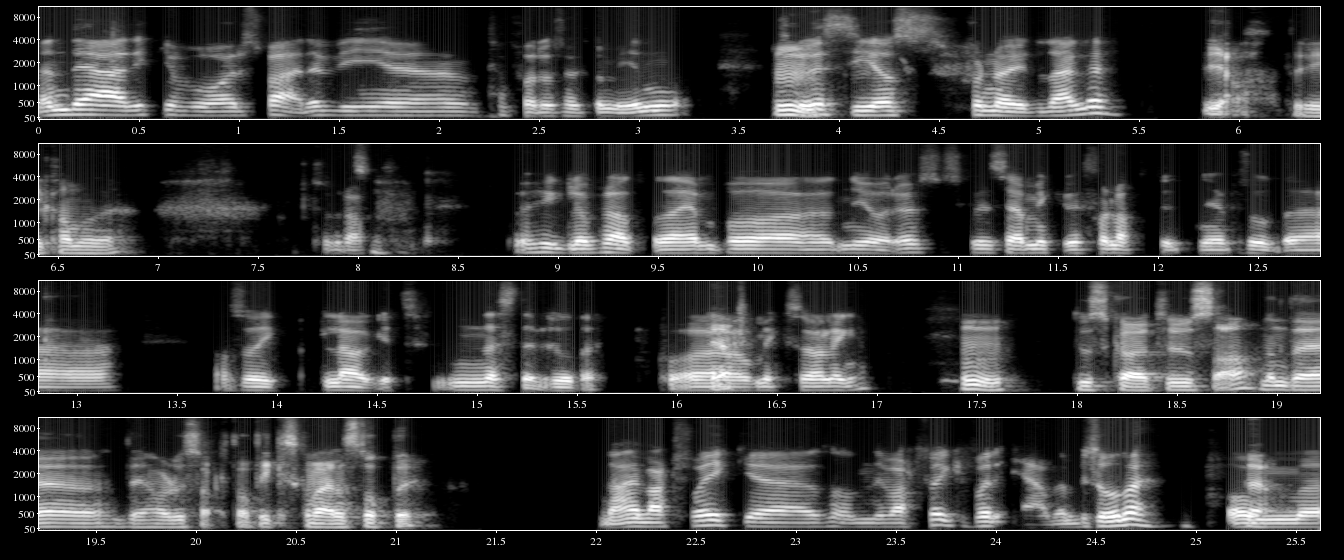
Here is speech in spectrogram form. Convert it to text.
Men det er ikke vår sfære. Vi uh, tar for oss økonomien. Skal mm. vi si oss fornøyde der, eller? Ja, vi kan det. Så bra. Det var hyggelig å prate med deg hjemme på nyåret. Så skal vi se om ikke vi får lagt ut en episode, altså ikke laget neste episode på ja. om ikke så lenge. Mm. Du skal jo til USA, men det, det har du sagt at det ikke skal være en stopper? Nei, i hvert fall ikke, sånn, i hvert fall ikke for én episode. Om ja.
